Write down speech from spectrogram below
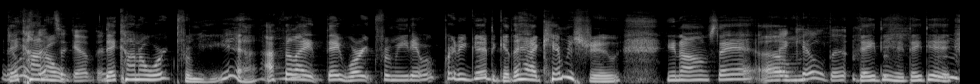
They, they kind of. Mm-hmm. they kind of worked for me. Yeah, I feel like they worked for me. They were pretty good together. They had chemistry. You know what I'm saying? They Um, killed it. They did. They did.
